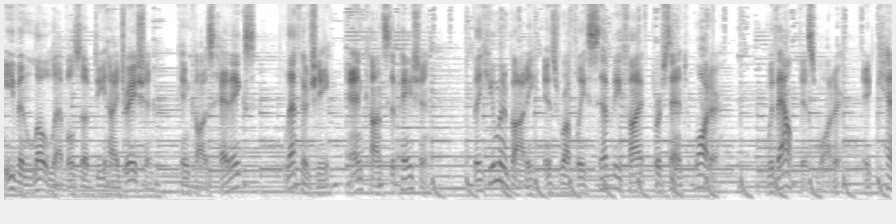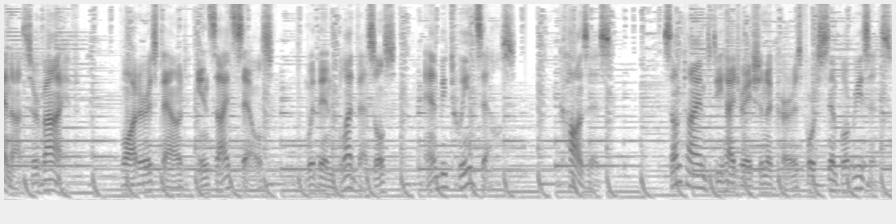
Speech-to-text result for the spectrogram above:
Even low levels of dehydration can cause headaches, lethargy, and constipation. The human body is roughly 75% water. Without this water, it cannot survive. Water is found inside cells, within blood vessels, and between cells. Causes Sometimes dehydration occurs for simple reasons.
